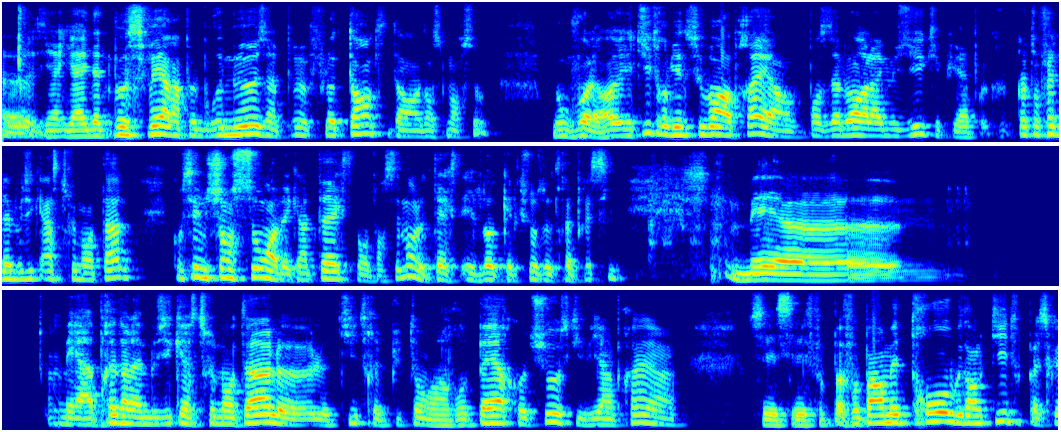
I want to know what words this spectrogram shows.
Euh, Il y, a- il y a une atmosphère un peu brumeuse, un peu flottante dans, dans ce morceau. Donc voilà, les titres viennent souvent après. hein. On pense d'abord à la musique, et puis quand on fait de la musique instrumentale, quand c'est une chanson avec un texte, forcément, le texte évoque quelque chose de très précis. Mais, euh, après, dans la musique instrumentale, euh, le titre est plutôt un repère qu'autre chose qui vient après. hein. C'est, c'est, faut pas, en mettre trop dans le titre parce que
